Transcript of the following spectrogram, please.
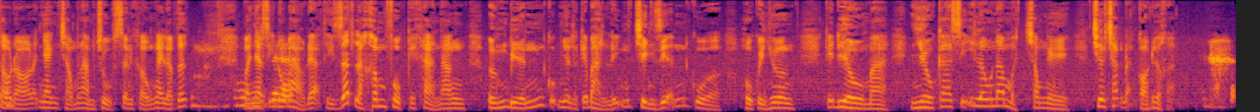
sau đó đã nhanh chóng làm chủ sân khấu ngay lập tức. Và nhạc sĩ Đỗ dạ. Bảo đấy ạ thì rất là khâm phục cái khả năng ứng biến cũng như là cái bản lĩnh trình diễn của Hồ Quỳnh Hương, cái điều mà nhiều ca sĩ lâu năm ở trong nghề chưa chắc đã có được ạ.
